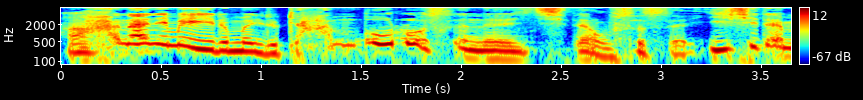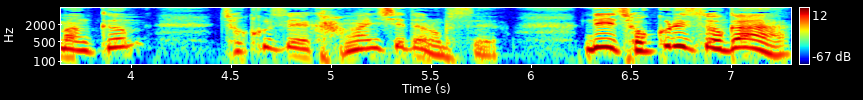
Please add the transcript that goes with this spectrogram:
아, 하나님의 이름을 이렇게 함부로 쓰는 시대는 없었어요. 이 시대만큼 적그리스도의 강한 시대는 없어요. 근데 적그리스도가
